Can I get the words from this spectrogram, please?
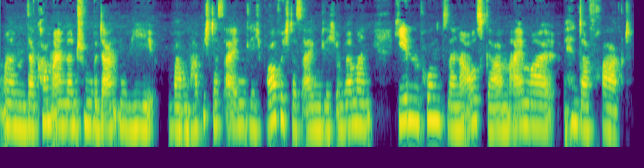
ähm, da kommen einem dann schon Gedanken wie, warum habe ich das eigentlich, brauche ich das eigentlich? Und wenn man jeden Punkt seiner Ausgaben einmal hinterfragt,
